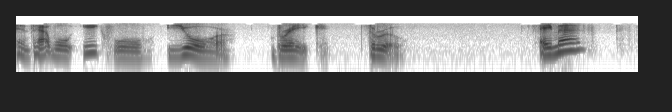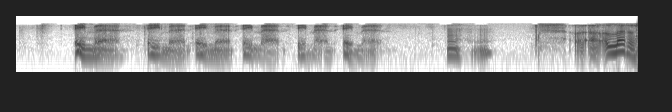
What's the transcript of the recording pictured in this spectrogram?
and that will equal your breakthrough. Amen. Amen. Amen. Amen. Amen. Amen. Amen. Mm-hmm. Uh, let us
